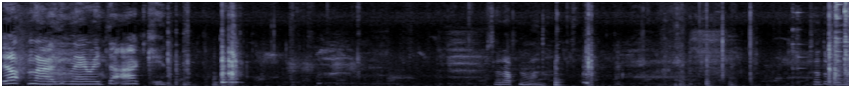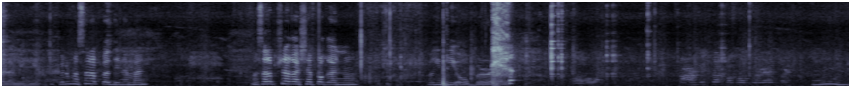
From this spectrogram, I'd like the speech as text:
Yak, marami sa akin. Sarap naman. Sa ito pag malamig niya. Pero masarap pa din naman. Masarap siya kasi pag ano, pag hindi overripe. Mm.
